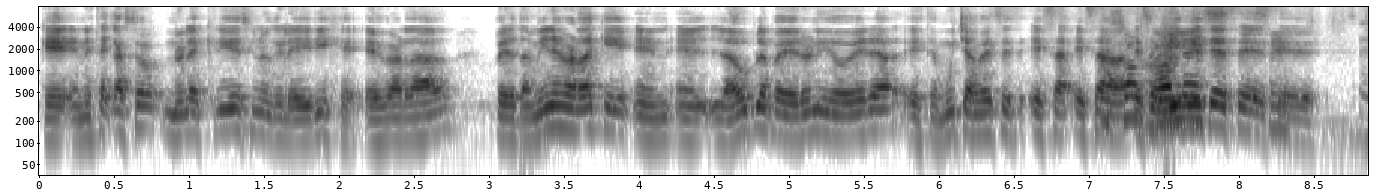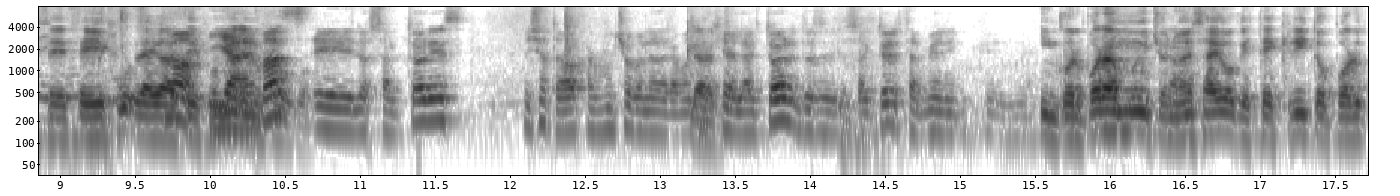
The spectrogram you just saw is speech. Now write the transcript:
que en este caso no la escribe sino que le dirige, es verdad, pero también es verdad que en, en la dupla Pederón y Dovera este, muchas veces esa, esa, Esos límites se, sí. se, se, Se se difu- ahí va, No, se y un además poco. eh, los actores, ellos trabajan mucho con la dramaturgia Claro. del actor, entonces los actores también... eh, Incorpora Muy mucho, no es algo que esté escrito por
